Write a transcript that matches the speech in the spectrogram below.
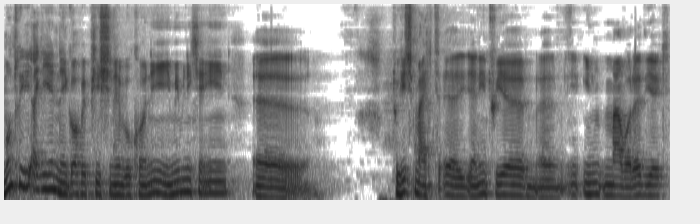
من توی اگه یه نگاه به پیشینه بکنی می‌بینی که این تو هیچ مکت... یعنی توی این موارد یک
